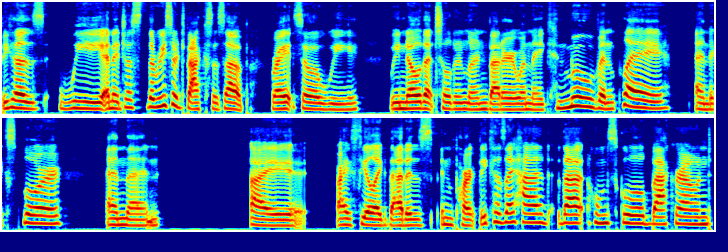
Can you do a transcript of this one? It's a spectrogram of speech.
because we and it just the research backs us up, right? So we we know that children learn better when they can move and play and explore. And then I I feel like that is in part because I had that homeschool background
